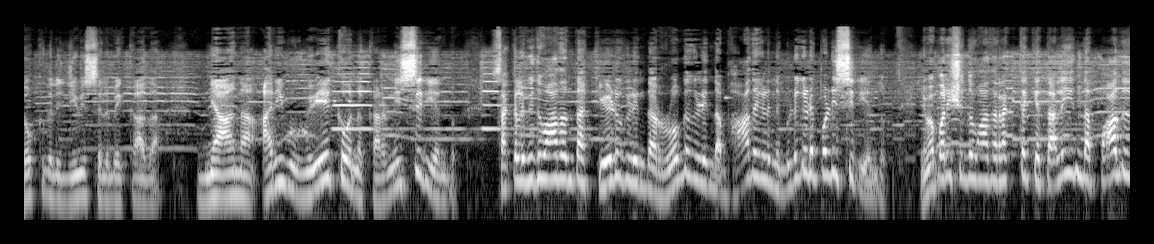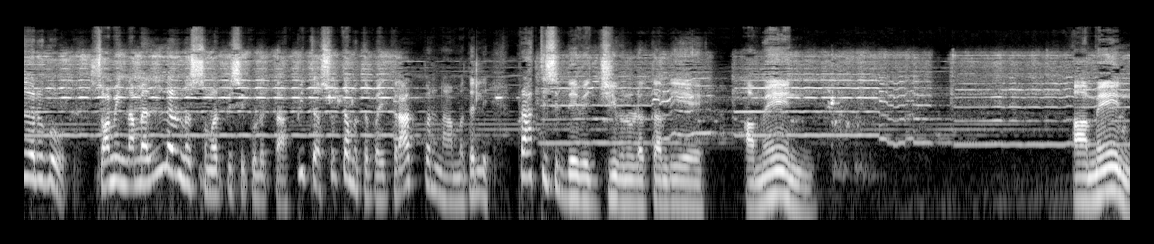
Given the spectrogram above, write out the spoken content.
ಲೋಕದಲ್ಲಿ ಜೀವಿಸಲಬೇಕಾದ ಜ್ಞಾನ, ಅರಿವು, ವಿವೇಕವನ್ನು ಕರುಣಿಸಿರಿ ಎಂದು, ಸಕಲ ವಿಧವಾದಂತಹ ಕೇಡುಗಳಿಂದ, ರೋಗಗಳಿಂದ, ಬಾಧೆಗಳಿಂದ ಬಿಡುಗಡೆ ಪಡಿಸಿರಿ ಎಂದು, ನಿಮ್ಮ ಪರಿಶುದ್ಧವಾದ ರಕ್ತಕ್ಕೆ ತಲೆಯಿಂದ ಪಾದದವರೆಗೂ ಸ್ವಾಮಿ ನಮ್ಮೆಲ್ಲರನ್ನು ಸಮರ್ಪಿಸಿಕೊಡುತ್ತಾ ಪಿತ, ಸುತ್ತ ಮತ್ತು ಪವಿತ್ರಾತ್ಮರ ನಾಮದಲ್ಲಿ ಪ್ರಾರ್ಥಿಸಿದ್ದೇವೆ ಜೀವನುಳ್ಳ ತಂದೆಯೇ. ಅಮೇನ್ ಅಮೇನ್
